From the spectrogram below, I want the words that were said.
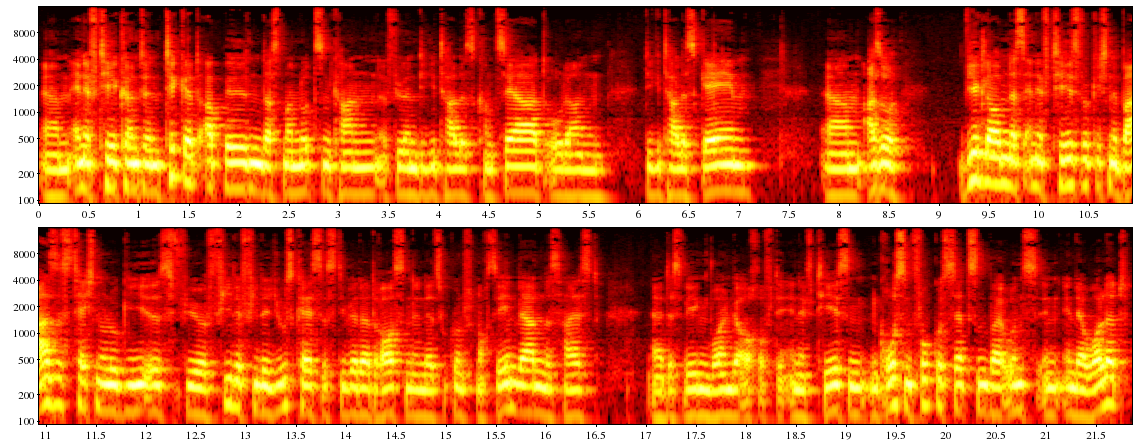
Ähm, NFT könnte ein Ticket abbilden, das man nutzen kann für ein digitales Konzert oder ein digitales Game. Ähm, also wir glauben, dass NFTs wirklich eine Basistechnologie ist für viele, viele Use Cases, die wir da draußen in der Zukunft noch sehen werden. Das heißt, äh, deswegen wollen wir auch auf die NFTs einen, einen großen Fokus setzen bei uns in, in der Wallet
